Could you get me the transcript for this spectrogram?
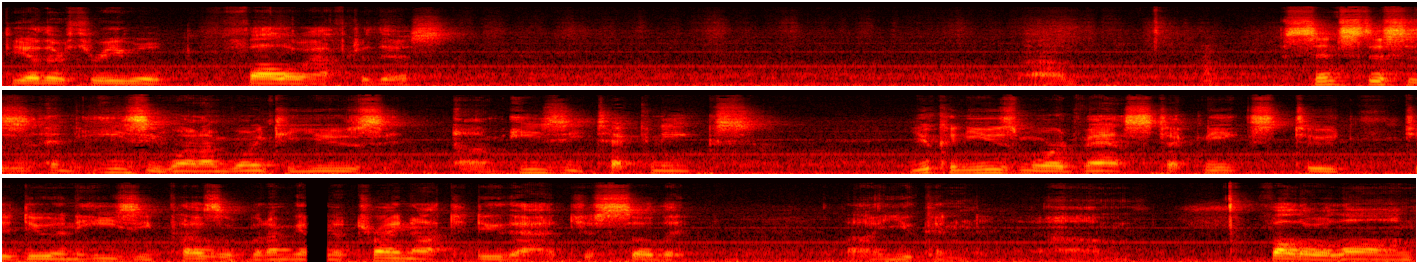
the other three will follow after this. Um, since this is an easy one, I'm going to use um, easy techniques. You can use more advanced techniques to, to do an easy puzzle, but I'm going to try not to do that just so that uh, you can um, follow along.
